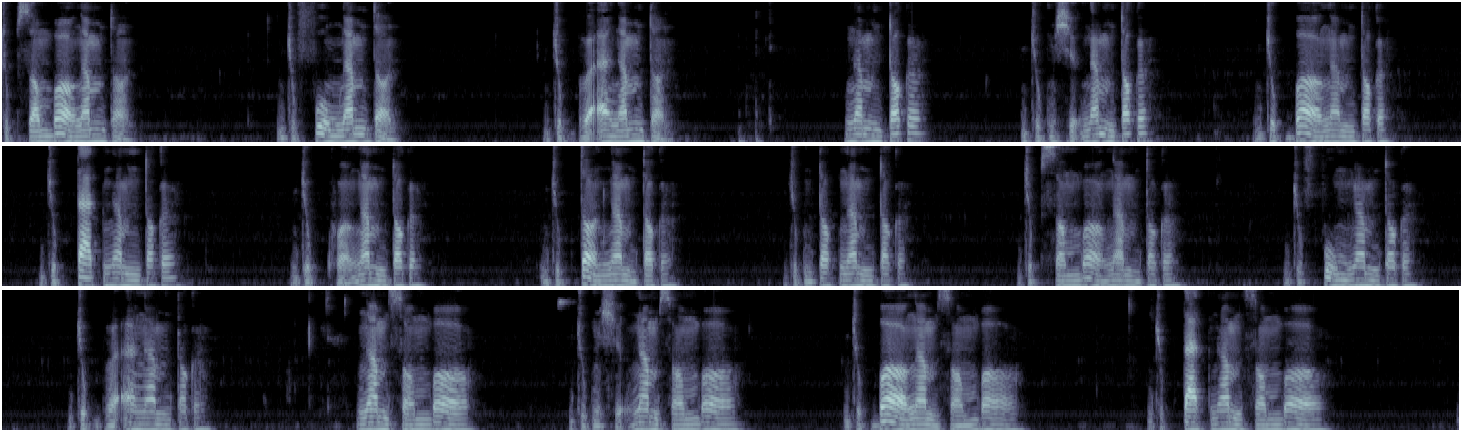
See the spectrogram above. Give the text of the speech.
Chụp xóm bò ngam tòn. Chụp phùm ngâm tòn. Chụp vã ngâm tòn. Ngâm tóc. Chụp sự ngâm tóc á. Chụp bơ ngâm toka. Chụp tát ngâm toka. Chụp khở ngâm toka. Chụp tôn ngâm toka. Chụp tóc ngâm toka. Chụp sầm bơ ngâm toka. Chụp phum ngâm toka. Chụp vẽ ngâm toka. Ngâm sầm bơ Nzuk nshyə̂ ŋâm sɔ̌ɔn mbɔ́? Nzuk bɔ̂ ŋâm sɔ̌ɔn mbɔ́? Nzuk tât ŋâm sɔ̌ɔn mbɔ́?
